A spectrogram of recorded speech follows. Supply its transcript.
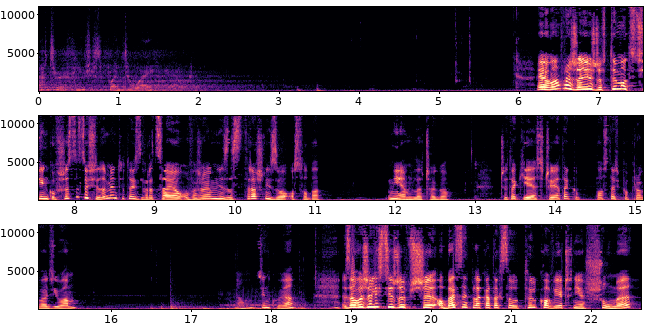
better if you just went away? Ja mam wrażenie, że w tym odcinku wszyscy, co się do mnie tutaj zwracają, uważają mnie za strasznie złą osobę. Nie wiem dlaczego. Czy tak jest? Czy ja tak postać poprowadziłam? No, dziękuję. Zauważyliście, że przy obecnych plakatach są tylko wiecznie szumy?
